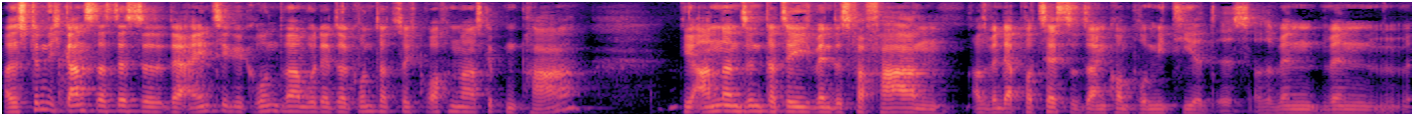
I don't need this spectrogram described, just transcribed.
Also es stimmt nicht ganz, dass das äh, der einzige Grund war, wo der Grundsatz durchbrochen war. Es gibt ein paar. Die anderen sind tatsächlich, wenn das Verfahren, also wenn der Prozess sozusagen kompromittiert ist. Also wenn, wenn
